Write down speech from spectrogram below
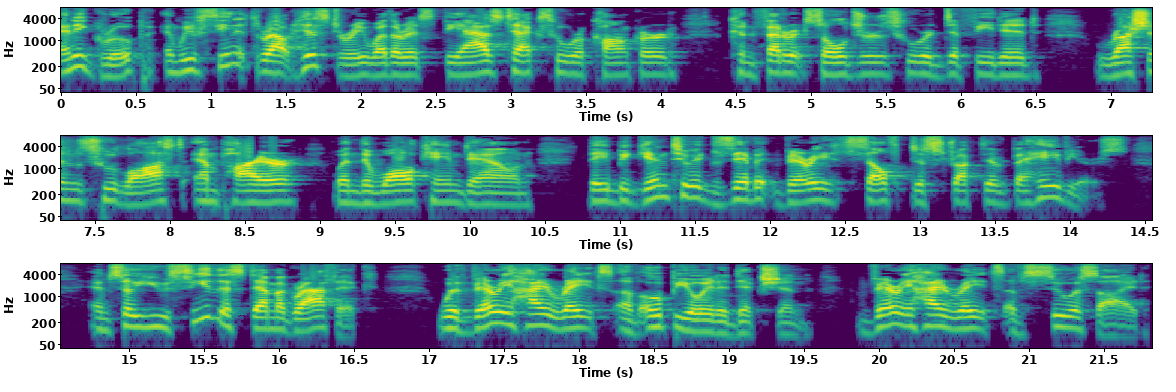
any group, and we've seen it throughout history, whether it's the Aztecs who were conquered, Confederate soldiers who were defeated, Russians who lost empire when the wall came down, they begin to exhibit very self destructive behaviors. And so you see this demographic with very high rates of opioid addiction, very high rates of suicide,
